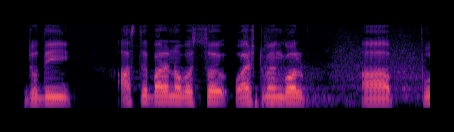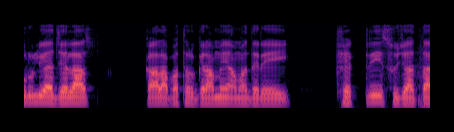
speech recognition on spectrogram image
যদি আসতে পারেন অবশ্যই ওয়েস্ট বেঙ্গল পুরুলিয়া জেলা, কালাপাথর গ্রামে আমাদের এই ফ্যাক্টরি সুজাতা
